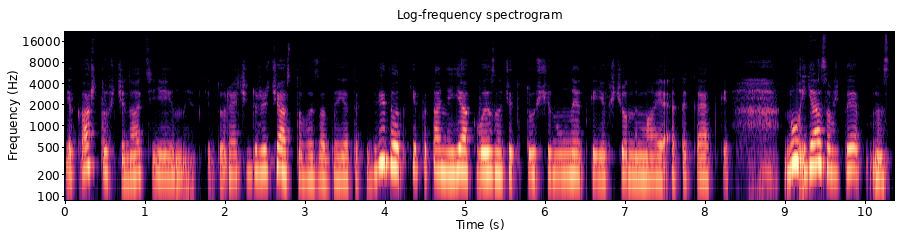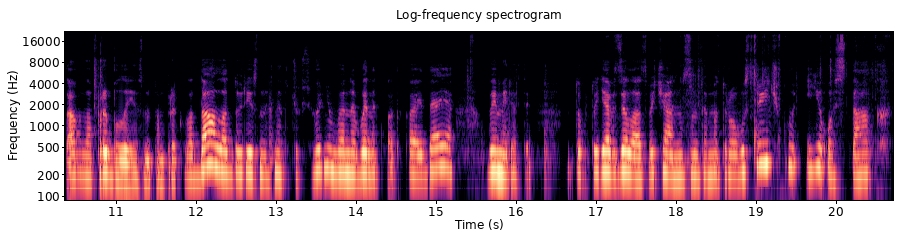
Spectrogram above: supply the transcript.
яка ж товщина цієї нитки. До речі, дуже часто ви задаєте під відео такі питання, як визначити товщину нитки, якщо немає етикетки. Ну, я завжди ставила приблизно, там прикладала до різних ниточок. Сьогодні в мене виникла така ідея виміряти. Тобто я взяла звичайну сантиметрову стрічку і ось так.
